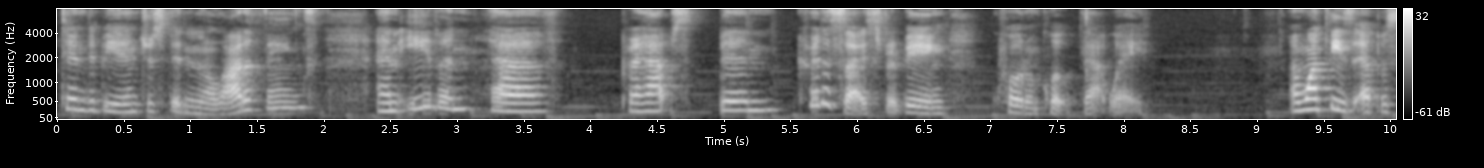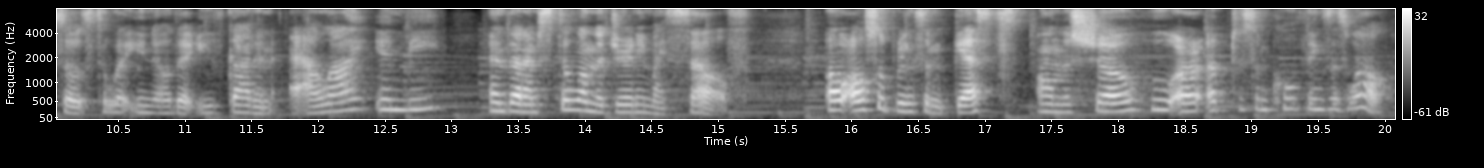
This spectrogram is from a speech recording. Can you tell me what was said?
tend to be interested in a lot of things, and even have perhaps been criticized for being quote unquote that way. I want these episodes to let you know that you've got an ally in me and that I'm still on the journey myself. I'll also bring some guests on the show who are up to some cool things as well.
